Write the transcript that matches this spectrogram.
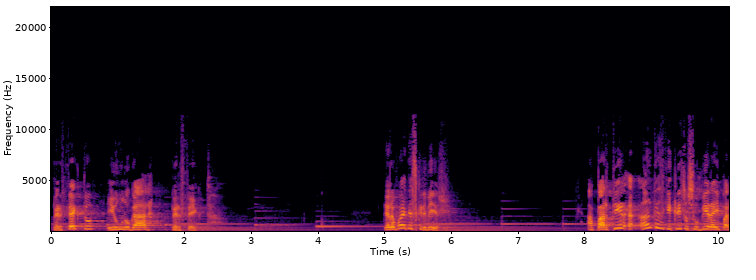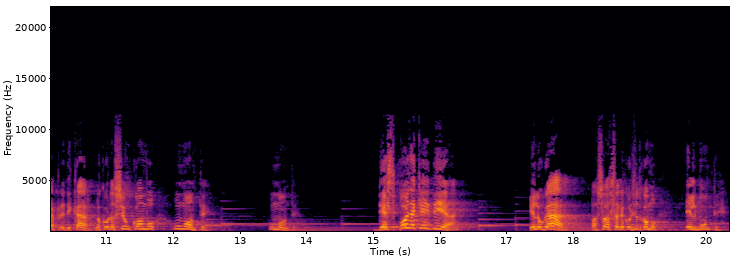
perfeito e um lugar perfeito. Te lo voy a describir. A partir, antes de que Cristo subiera ahí para predicar, lo conocían como un monte. Un monte. Después de aquel día, el lugar pasó a ser reconocido como el monte.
